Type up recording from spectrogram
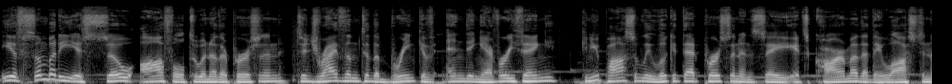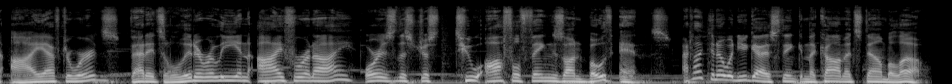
If somebody is so awful to another person to drive them to the brink of ending everything, can you possibly look at that person and say it's karma that they lost an eye afterwards? That it's literally an eye for an eye? Or is this just two awful things on both ends? I'd like to know what you guys think in the comments down below.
